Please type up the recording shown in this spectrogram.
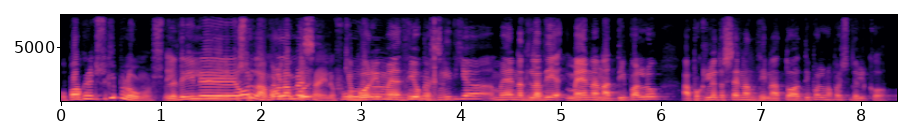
Ο Πάουκ είναι και στο κύπελο όμως. Δηλαδή Εκεί είναι, και στο όλα, κύπελλο όλα και μέσα μπορεί- είναι. Και full- μπορεί με full δύο μέσα. παιχνίδια, με, ένα, δηλαδή, με έναν αντίπαλο, αποκλείοντας έναν δυνατό αντίπαλο να πάει στον τελικό.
